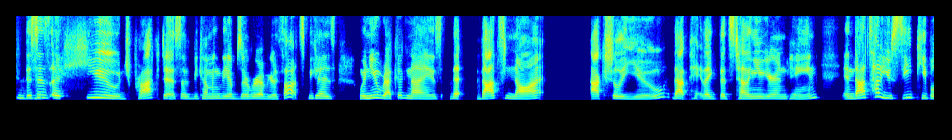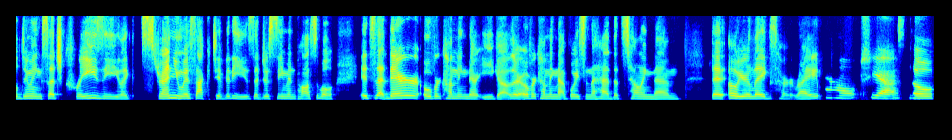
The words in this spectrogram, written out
mm-hmm. this is a huge practice of becoming the observer of your thoughts because when you recognize that that's not actually you that pain like that's telling you you're in pain. And that's how you see people doing such crazy like strenuous activities that just seem impossible. It's that they're overcoming their ego. They're overcoming that voice in the head that's telling them that oh your legs hurt right? Ouch yeah. So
